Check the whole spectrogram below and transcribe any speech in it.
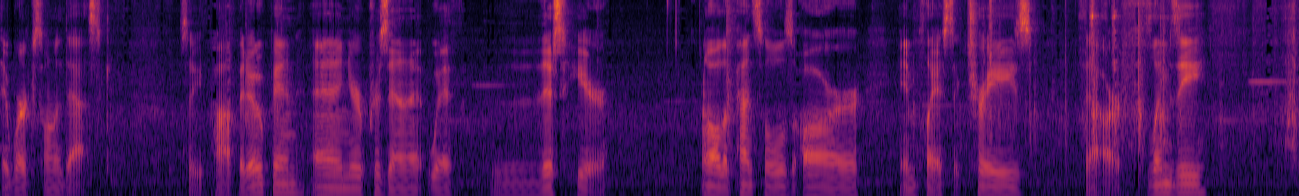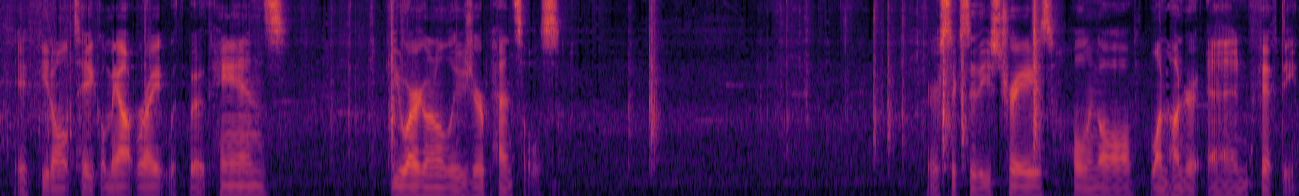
it works on a desk. So you pop it open and you're presented with this here. All the pencils are in plastic trays that are flimsy. If you don't take them out right with both hands, you are going to lose your pencils. There are six of these trays holding all 150.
